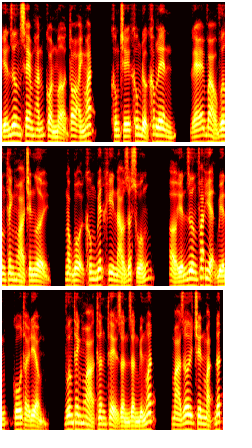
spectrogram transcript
Yến Dương xem hắn còn mở to ánh mắt, khống chế không được khóc lên, ghé vào Vương Thanh Hòa trên người, ngọc bội không biết khi nào rớt xuống, ở Yến Dương phát hiện biến cô thời điểm, Vương Thanh Hòa thân thể dần dần biến mất, mà rơi trên mặt đất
